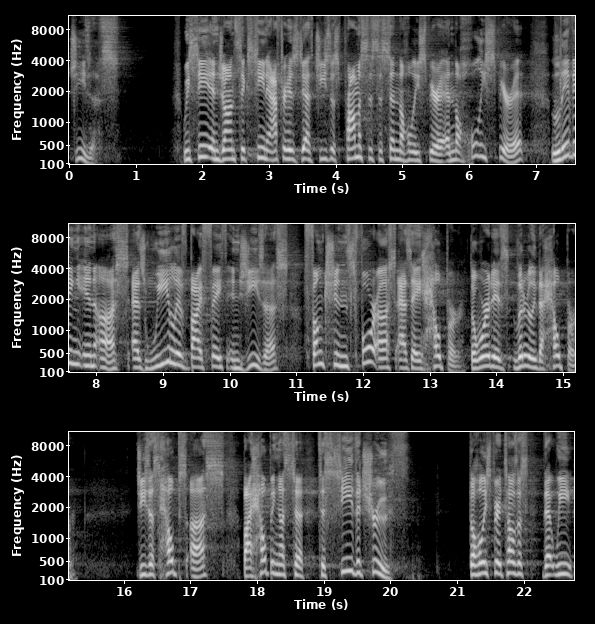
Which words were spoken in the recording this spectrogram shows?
Jesus. We see in John 16, after his death, Jesus promises to send the Holy Spirit, and the Holy Spirit living in us as we live by faith in Jesus functions for us as a helper. The word is literally the helper. Jesus helps us by helping us to, to see the truth. The Holy Spirit tells us that we,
